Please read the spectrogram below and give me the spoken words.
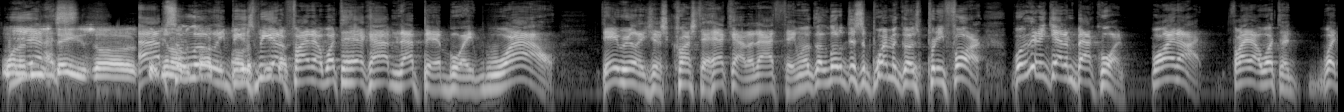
one yes. of these days. Uh, Absolutely, you know, because we got to find out what the heck happened to that bad boy. Wow. They really just crushed the heck out of that thing. Well, a little disappointment goes pretty far. We're going to get him back on. Why not? Find out what the what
